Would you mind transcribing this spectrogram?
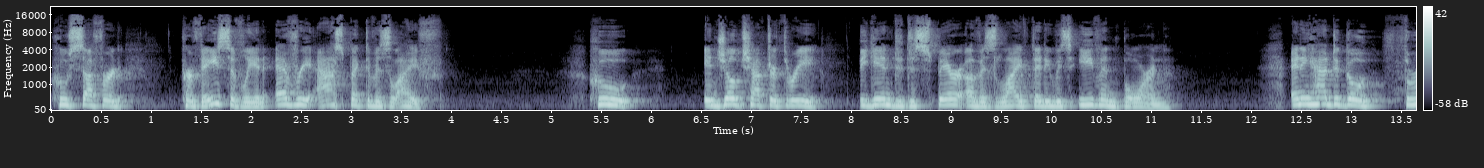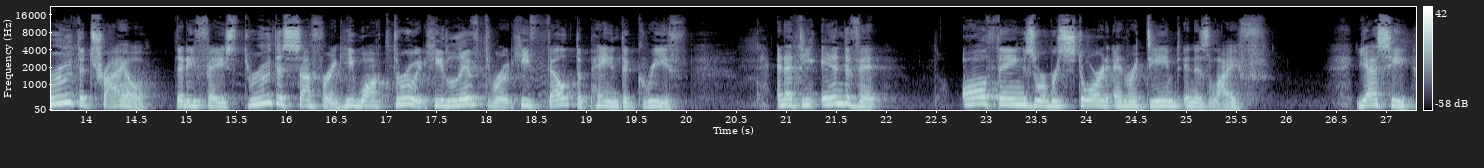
who suffered pervasively in every aspect of his life, who in Job chapter 3 began to despair of his life that he was even born. And he had to go through the trial that he faced, through the suffering. He walked through it, he lived through it, he felt the pain, the grief. And at the end of it, all things were restored and redeemed in his life. Yes, he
